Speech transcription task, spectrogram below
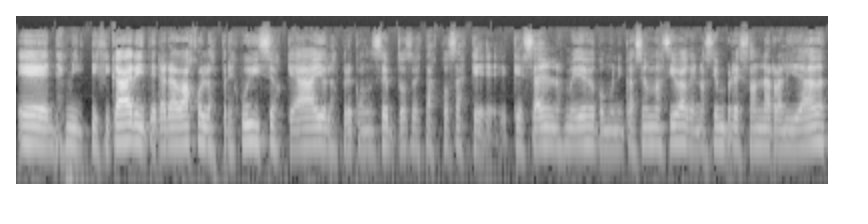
eh, desmitificar y tirar abajo los prejuicios que hay o los preconceptos o estas cosas que, que salen en los medios de comunicación masiva que no siempre son la realidad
